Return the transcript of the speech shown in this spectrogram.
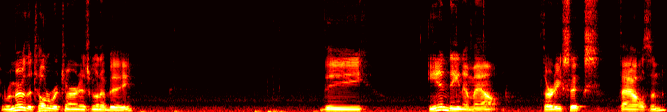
Remember the total return is going to be the ending amount, 36,000,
